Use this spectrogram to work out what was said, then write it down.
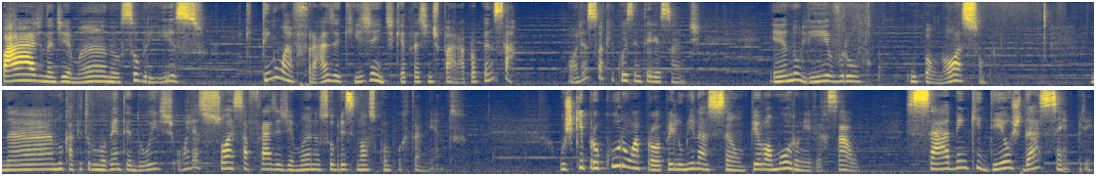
página de Emmanuel sobre isso, que tem uma frase aqui, gente, que é para a gente parar para pensar. Olha só que coisa interessante. É no livro O Pão Nosso, na, no capítulo 92, olha só essa frase de Emmanuel sobre esse nosso comportamento. Os que procuram a própria iluminação pelo amor universal sabem que Deus dá sempre,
